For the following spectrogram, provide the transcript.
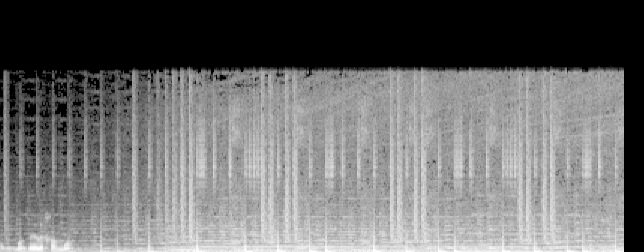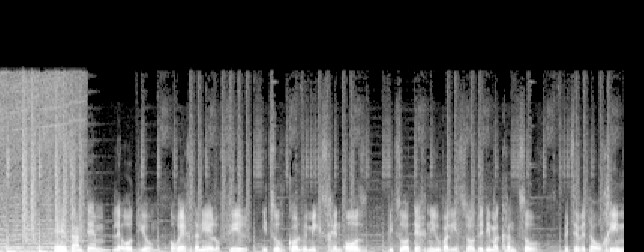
אני מודה לך מאוד. האזנתם לעוד יום, עורך דניאל אופיר, עיצוב קול ומיקס חן עוז, ביצוע טכני יובל יסוד ודימה קרנצוב, בצוות האורחים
